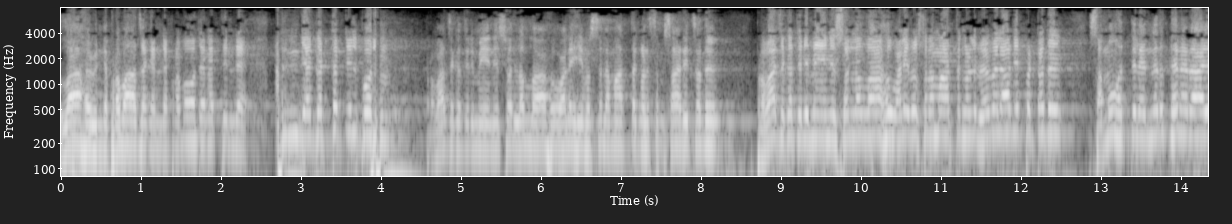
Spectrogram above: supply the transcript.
അള്ളാഹുവിന്റെ പ്രവാചകന്റെ പ്രബോധനത്തിന്റെ അന്ത്യഘട്ടത്തിൽ പോലും പ്രവാചക തിരുമേനി സ്വല്ലാഹു അലഹി വസ്ലമാത്തങ്ങൾ സംസാരിച്ചത് പ്രവാചക തിരുമേനി സ്വല്ലാഹു അലഹി വസ്ലമാത്തങ്ങൾ വേവലാതിപ്പെട്ടത് സമൂഹത്തിലെ നിർധനരായ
